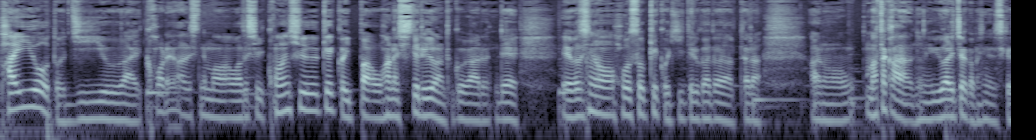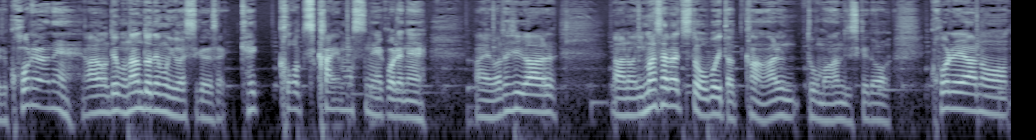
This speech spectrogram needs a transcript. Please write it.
PyO と GUI。これはですね、もう私今週結構いっぱいお話ししてるようなとこがあるんで、えー、私の放送結構聞いてる方だったら、あの、またか言われちゃうかもしれないですけど、これはね、あの、でも何度でも言わせてください。結構使えますね、これね。はい、私が、あの、今更ちょっと覚えた感あるともあるんですけど、これあの、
